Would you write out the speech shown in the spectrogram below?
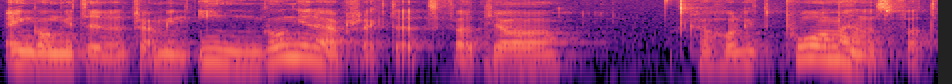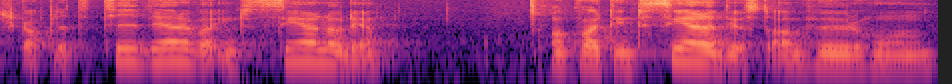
en gång i tiden tror jag min ingång i det här projektet för att jag har hållit på med hennes författarskap lite tidigare, var intresserad av det och varit intresserad just av hur hon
